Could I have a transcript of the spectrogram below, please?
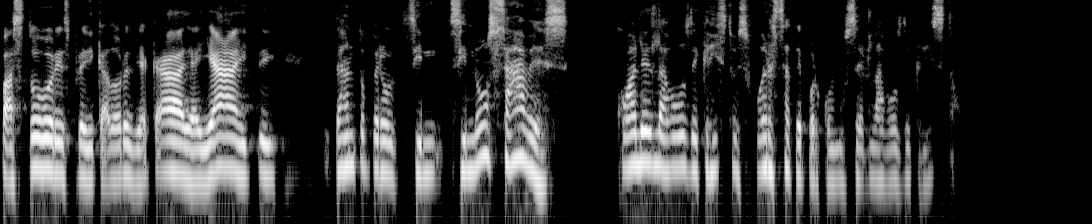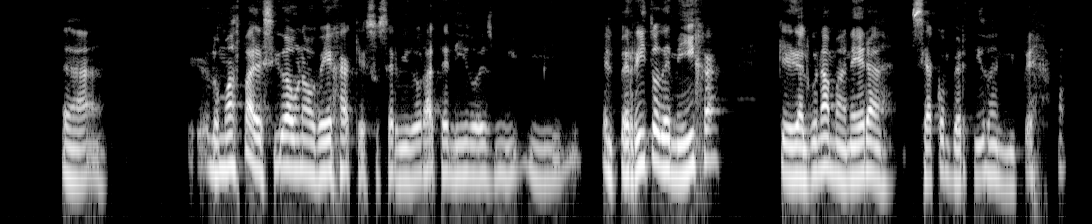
pastores, predicadores de acá, de allá, y, tanto, pero si no sabes cuál es la voz de Cristo, esfuérzate por conocer la voz de Cristo. Ah, lo más parecido a una oveja que su servidor ha tenido es el perrito de mi hija, que de alguna manera se ha convertido en mi perro.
